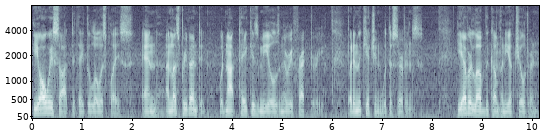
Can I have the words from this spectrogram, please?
He always sought to take the lowest place, and, unless prevented, would not take his meals in the refectory, but in the kitchen with the servants. He ever loved the company of children,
